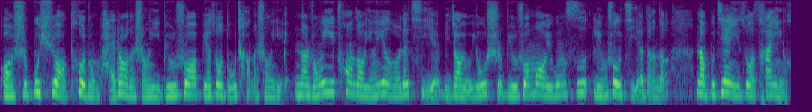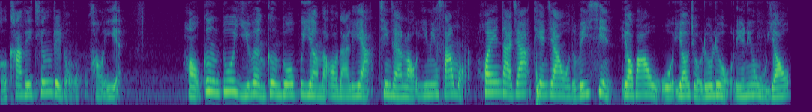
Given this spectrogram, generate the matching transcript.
呃，是不需要特种牌照的生意，比如说别做赌场的生意，那容易创造营业额的企业比较有优势，比如说贸易公司、零售企业等等。那不建议做餐饮和咖啡厅这种行业。好，更多疑问，更多不一样的澳大利亚，尽在老移民 summer。欢迎大家添加我的微信幺八五幺九六六零零五幺，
